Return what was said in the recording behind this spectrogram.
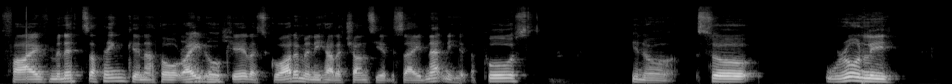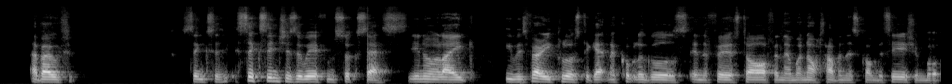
five minutes, I think. And I thought, right, okay, let's go at him. And he had a chance. He hit the side net and he hit the post. You know, so we're only about six, six inches away from success. You know, like he was very close to getting a couple of goals in the first half, and then we're not having this conversation. But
